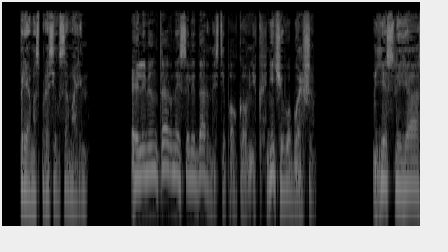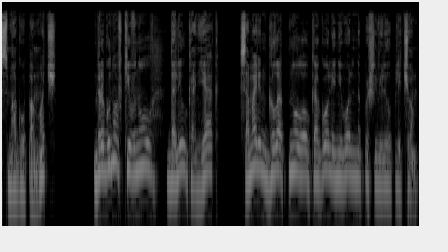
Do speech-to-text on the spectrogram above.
— прямо спросил Самарин. «Элементарной солидарности, полковник, ничего больше». «Если я смогу помочь...» Драгунов кивнул, долил коньяк, Самарин глотнул алкоголь и невольно пошевелил плечом.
